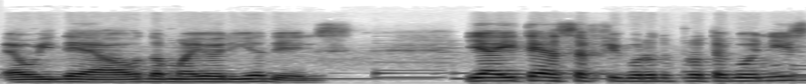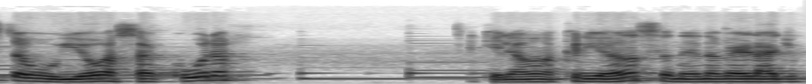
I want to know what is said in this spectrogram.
é o ideal da maioria deles. E aí tem essa figura do protagonista, o Yo Asakura, que ele é uma criança, né? Na verdade,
